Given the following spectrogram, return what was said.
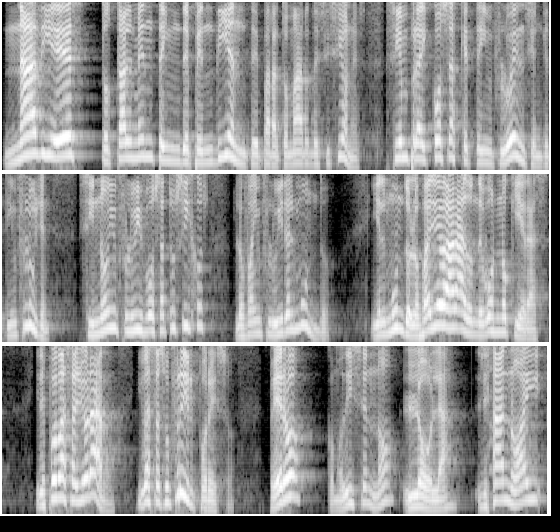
Nadie es totalmente independiente para tomar decisiones. Siempre hay cosas que te influencian, que te influyen. Si no influís vos a tus hijos, los va a influir el mundo. Y el mundo los va a llevar a donde vos no quieras. Y después vas a llorar y vas a sufrir por eso. Pero, como dicen, ¿no? Lola, ya no hay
